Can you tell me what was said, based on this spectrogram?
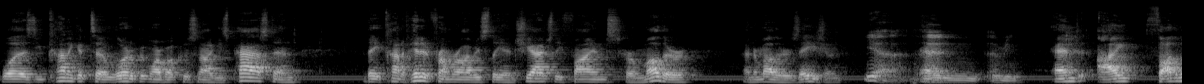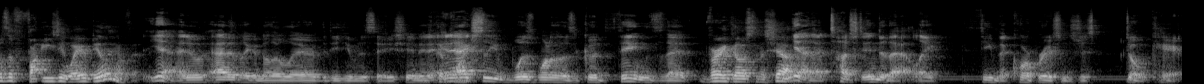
Was you kind of get to learn a bit more about Kusanagi's past, and they kind of hid it from her, obviously, and she actually finds her mother, and her mother is Asian. Yeah, and I mean, And I thought it was a fun, easy way of dealing with it. yeah, and it added like another layer of the dehumanization, and it, it actually was one of those good things that Very Ghost in the Shell. yeah that touched into that like theme that corporations just don't care.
